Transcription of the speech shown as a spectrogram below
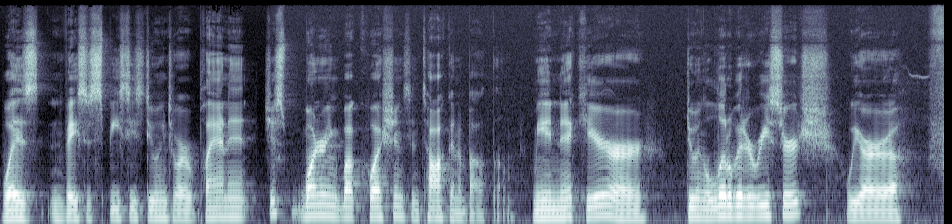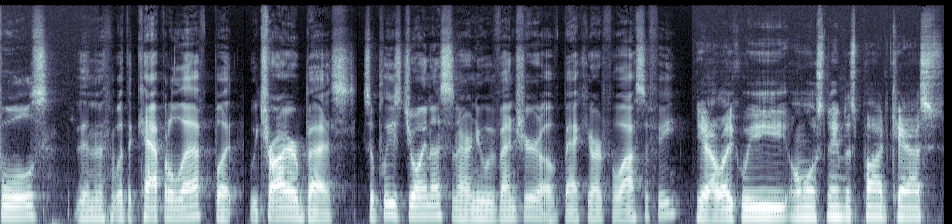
What is invasive species doing to our planet? Just wondering about questions and talking about them. Me and Nick here are doing a little bit of research. We are uh, fools then with a capital F, but we try our best. So please join us in our new adventure of backyard philosophy. Yeah, like we almost named this podcast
